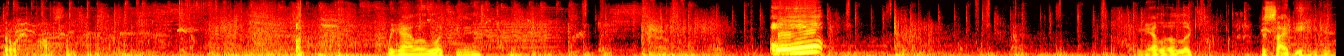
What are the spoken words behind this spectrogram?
throw him off sometime. Oh, we got a little lucky there. Oh! We got a little lucky. Just side beat him here.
